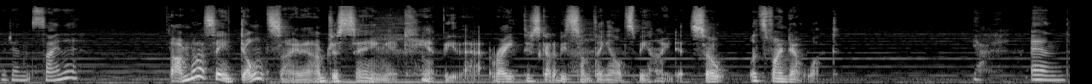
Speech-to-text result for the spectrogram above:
we didn't sign it. I'm not saying don't sign it. I'm just saying it can't be that, right? There's got to be something else behind it. So let's find out what. Yeah, and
